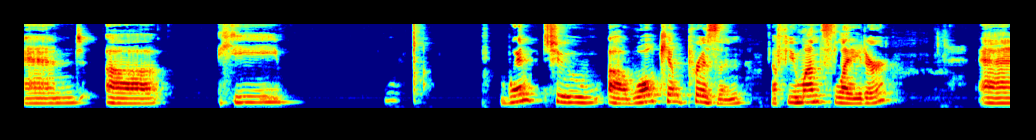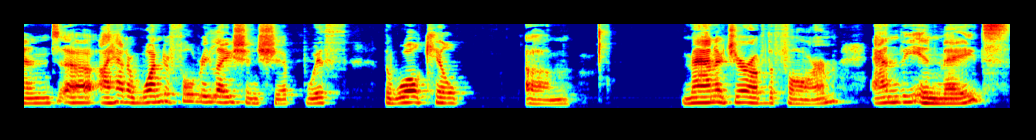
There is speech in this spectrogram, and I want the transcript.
and uh, he went to uh, Wallkill prison a few months later and uh, i had a wonderful relationship with the Wallkill um, manager of the farm and the inmates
